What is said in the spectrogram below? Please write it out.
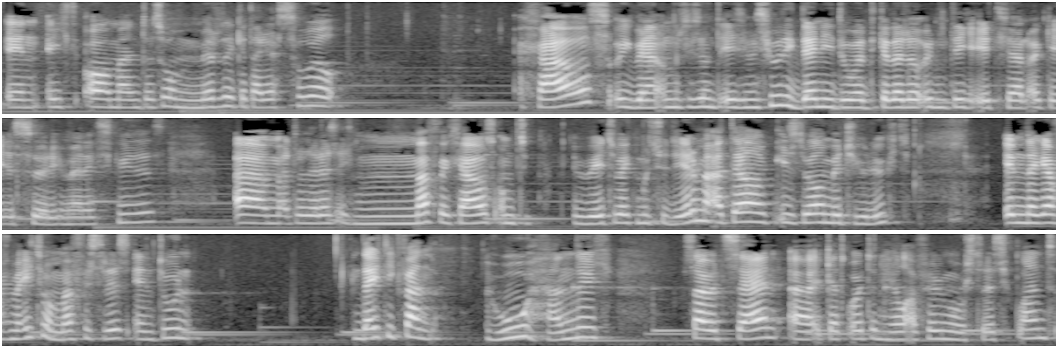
En echt, oh man, het is zo murder. Ik heb daar echt zoveel chaos. Oh, ik ben ondertussen aan het eten. Misschien moet ik dat niet doen, want ik heb daar ook niet tegen eten gaan. Oké, sorry, mijn excuses. Uh, maar het was echt maffe chaos om te weten wat ik moet studeren. Maar uiteindelijk is het wel een beetje gelukt. En dat gaf me echt zo'n maffe stress. En toen dacht ik van, hoe handig zou het zijn. Uh, ik had ooit een hele aflevering over stress gepland.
